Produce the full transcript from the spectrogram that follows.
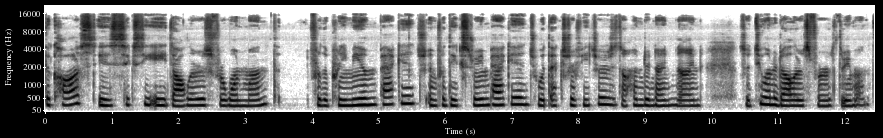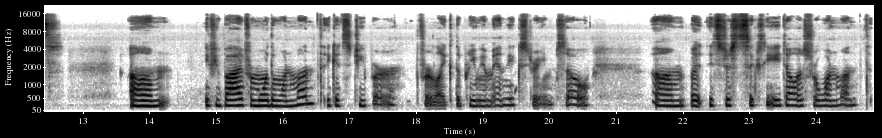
The cost is $68 for one month for the premium package, and for the extreme package with extra features, it's 199 so $200 for three months. Um, if you buy for more than one month, it gets cheaper for like the premium and the extreme. So, um, but it's just $68 for one month.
